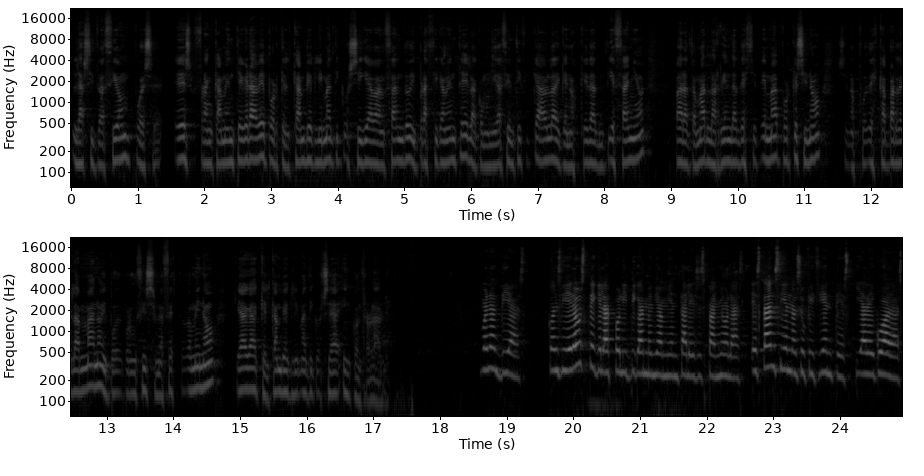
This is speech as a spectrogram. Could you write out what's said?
la situación pues, es francamente grave porque el cambio climático sigue avanzando y prácticamente la comunidad científica habla de que nos quedan 10 años para tomar las riendas de este tema porque si no se nos puede escapar de las manos y puede producirse un efecto dominó que haga que el cambio climático sea incontrolable. Buenos días. ¿Considera usted que las políticas medioambientales españolas están siendo suficientes y adecuadas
